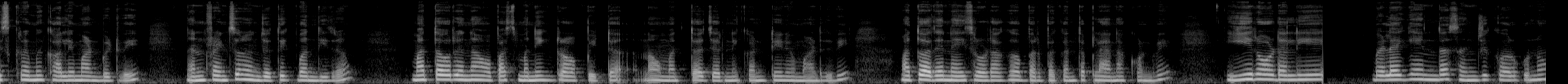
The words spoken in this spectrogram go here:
ಐಸ್ ಕ್ರೀಮಿಗೆ ಖಾಲಿ ಮಾಡಿಬಿಟ್ವಿ. ನನ್ನ ಫ್ರೆಂಡ್ಸು ನನ್ನ ಜೊತೆಗೆ ಬಂದಿದ್ರು. ಮತ್ತು ಅವ್ರನ್ನ ವಾಪಸ್ ಮನೆಗೆ ಡ್ರಾಪ್ ಇಟ್ಟು ನಾವು ಮತ್ತೆ ಜರ್ನಿ ಕಂಟಿನ್ಯೂ ಮಾಡಿದ್ವಿ. ಮತ್ತು ಅದೇ ನೈಸ್ ರೋಡಾಗ ಬರಬೇಕಂತ ಪ್ಲ್ಯಾನ್ ಹಾಕ್ಕೊಂಡ್ವಿ ಈ ರೋಡಲ್ಲಿ ಬೆಳಗ್ಗೆಯಿಂದ ಸಂಜೆವರೆಗೂ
